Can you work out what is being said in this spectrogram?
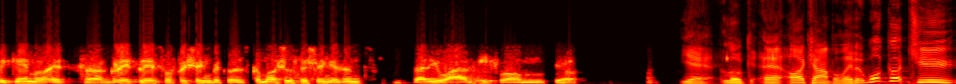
became a, it's a great place for fishing because commercial fishing isn't very viable from here. Yeah, look, uh, I can't believe it. What got you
